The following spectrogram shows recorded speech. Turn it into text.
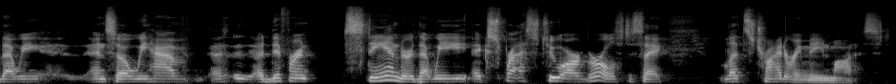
That we, and so we have a, a different standard that we express to our girls to say, let's try to remain modest.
